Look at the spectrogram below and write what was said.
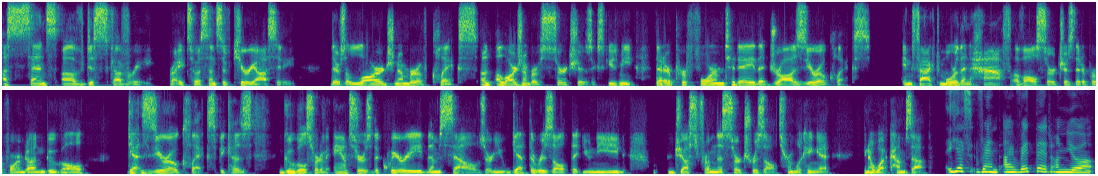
a sense of discovery, right? So a sense of curiosity there's a large number of clicks, a, a, large number of searches, excuse me, that are performed today that draw zero clicks. In fact, more than half of all searches that are performed on Google get zero clicks because Google sort of answers the query themselves, or you get the result that you need just from the search results from looking at you know what comes up yes rand i read that on your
